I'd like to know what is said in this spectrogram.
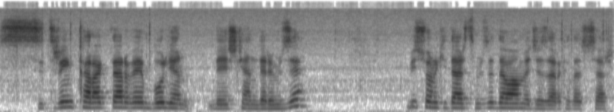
String karakter ve boolean değişkenlerimizi bir sonraki dersimizde devam edeceğiz arkadaşlar.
